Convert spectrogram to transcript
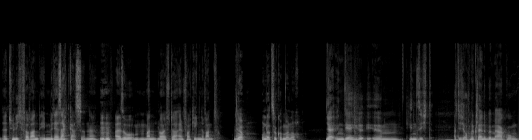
natürlich verwandt eben mit der Sackgasse. Ne? Mhm. Also man läuft da einfach gegen eine Wand. Ja. ja, und dazu kommen wir noch. Ja, in der ähm, Hinsicht hatte ich auch eine kleine Bemerkung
